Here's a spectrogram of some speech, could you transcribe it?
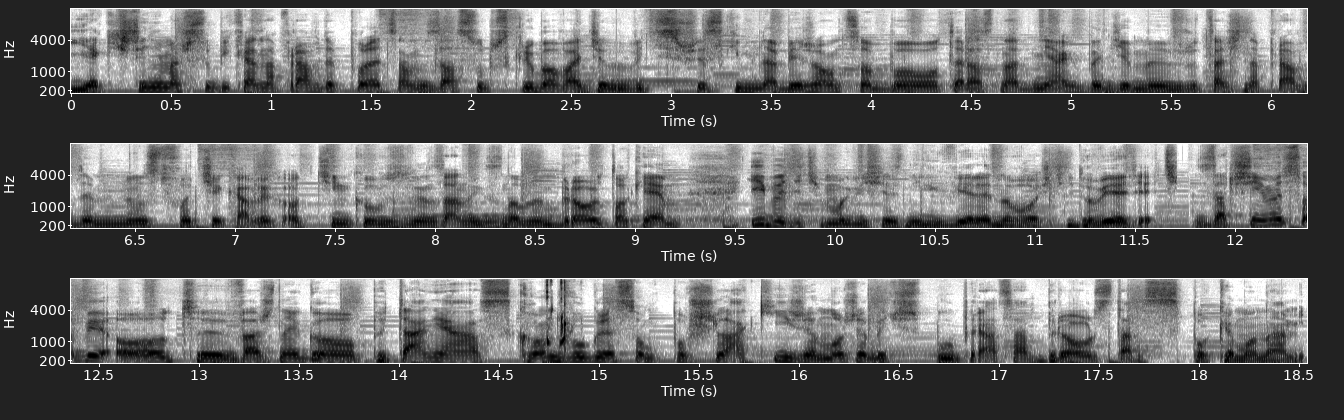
Jak jeszcze nie masz subika, naprawdę polecam zasubskrybować, żeby być z wszystkim na bieżąco, bo teraz na dniach będziemy wrzucać naprawdę mnóstwo ciekawych odcinków związanych z nowym Brawl Talkiem i będziecie mogli się z nich wiele nowości dowiedzieć. Zacznijmy sobie od ważnego pytania, skąd w ogóle są poszlaki, że może być współpraca Brawl Stars z Pokémonami?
